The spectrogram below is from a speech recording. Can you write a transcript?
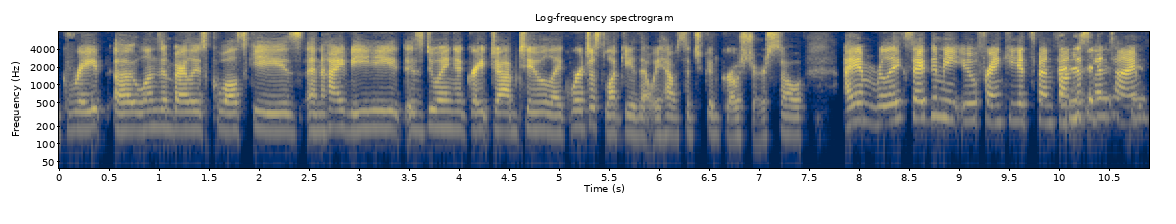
great uh Lunds and Byerly's, Kowalski's, and Hy-Vee is doing a great job too. Like we're just lucky that we have such good grocers. So I am really excited to meet you, Frankie. It's been fun to spend time.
